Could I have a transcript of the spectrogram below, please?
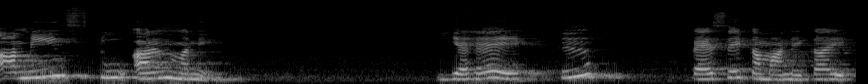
a means to earn money यह एक पैसे कमाने का एक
